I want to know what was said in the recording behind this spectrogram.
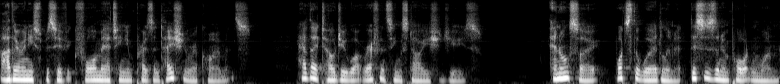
Are there any specific formatting and presentation requirements? Have they told you what referencing style you should use? And also, what's the word limit? This is an important one.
